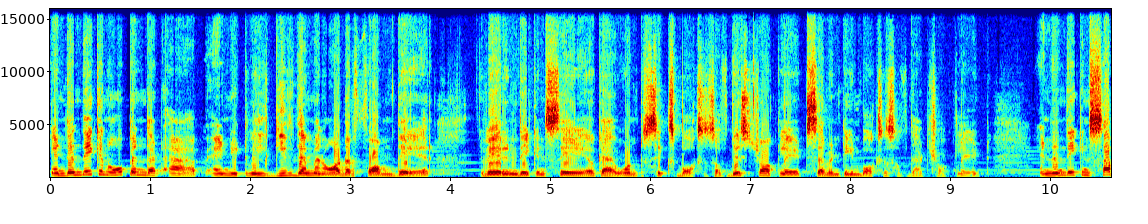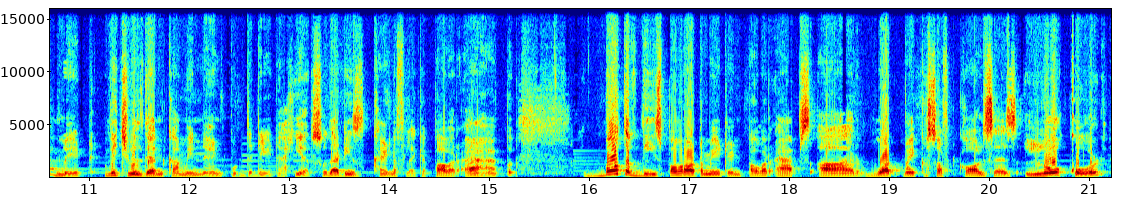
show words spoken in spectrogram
and then they can open that app and it will give them an order form there wherein they can say, okay, I want six boxes of this chocolate, 17 boxes of that chocolate, and then they can submit which will then come in and put the data here. So that is kind of like a Power App. Both of these Power Automate and Power Apps are what Microsoft calls as low code.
